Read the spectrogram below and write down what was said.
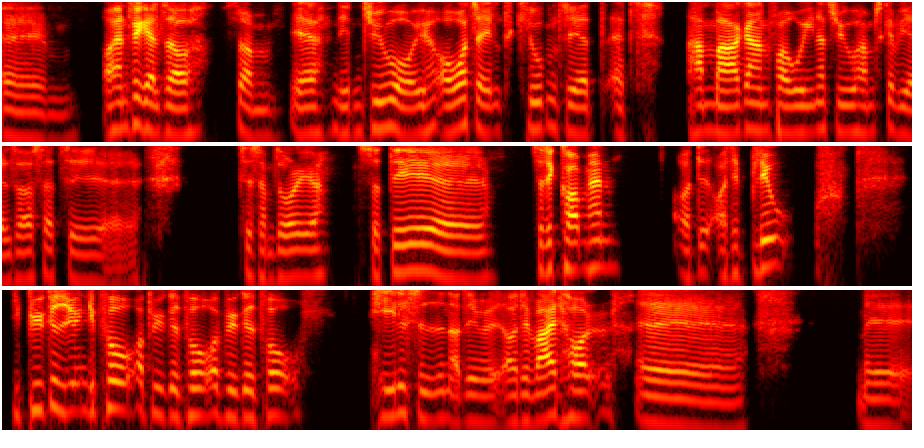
Øh, og han fik altså som ja, 19-20-årig overtalt klubben til, at, at ham markeren fra U21, ham skal vi altså også have til, øh, til Sampdoria. Så det, øh, så det kom han, og det, og det blev... De byggede jo egentlig på og byggede på og byggede på hele tiden, og det, og det var et hold øh, med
